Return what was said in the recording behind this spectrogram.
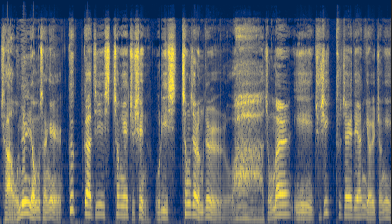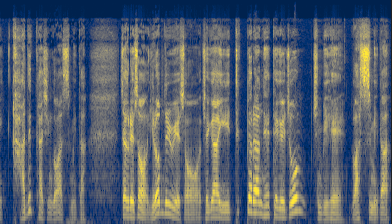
자, 오늘 영상을 끝까지 시청해 주신 우리 시청자 여러분들, 와, 정말 이 주식 투자에 대한 열정이 가득하신 것 같습니다. 자, 그래서 여러분들을 위해서 제가 이 특별한 혜택을 좀 준비해 놨습니다.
